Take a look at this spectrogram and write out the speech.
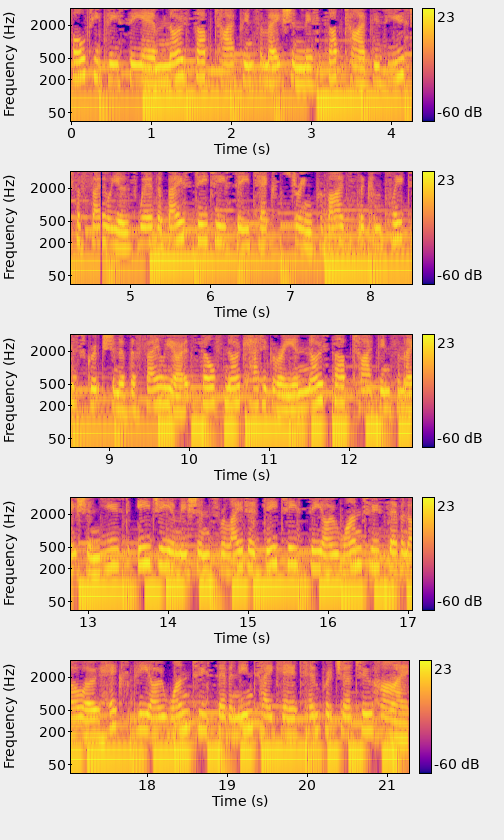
faulty PCM no subtype information This subtype is used for failures where the base DTC text string provides the complete description of the failure itself no category and no subtype information used, e.g. emissions related DTC 012700 hex P0127 intake air temperature too high.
